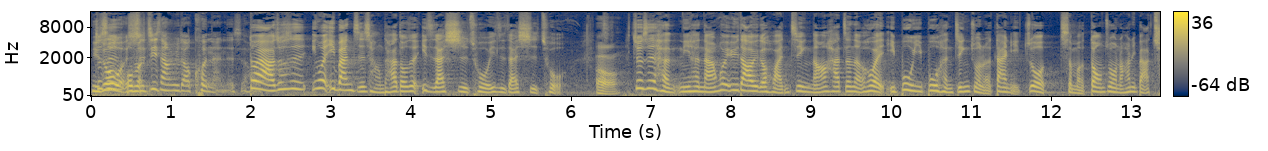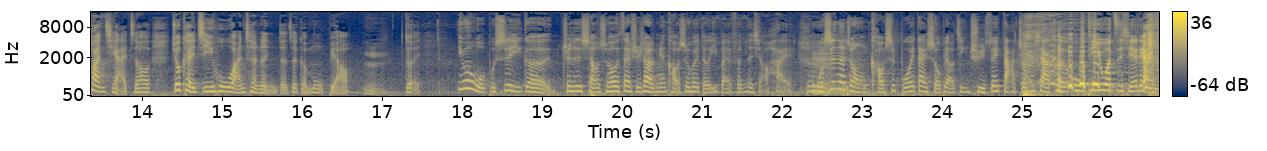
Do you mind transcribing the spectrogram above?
就是你说我们我实际上遇到困难的时候，对啊，就是因为一般职场它都是一直在试错，一直在试错，哦，就是很你很难会遇到一个环境，然后它真的会一步一步很精准的带你做什么动作，然后你把它串起来之后，就可以几乎完成了你的这个目标。嗯，对，因为我不是一个就是小时候在学校里面考试会得一百分的小孩，嗯我是那种考试不会带手表进去，所以打钟下课五题我只写两题。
